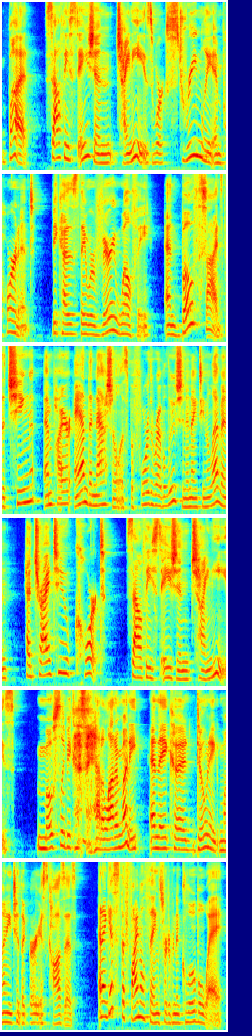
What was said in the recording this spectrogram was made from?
but Southeast Asian Chinese were extremely important because they were very wealthy. And both sides, the Qing Empire and the nationalists before the revolution in 1911, had tried to court Southeast Asian Chinese, mostly because they had a lot of money and they could donate money to the various causes. And I guess the final thing, sort of in a global way,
